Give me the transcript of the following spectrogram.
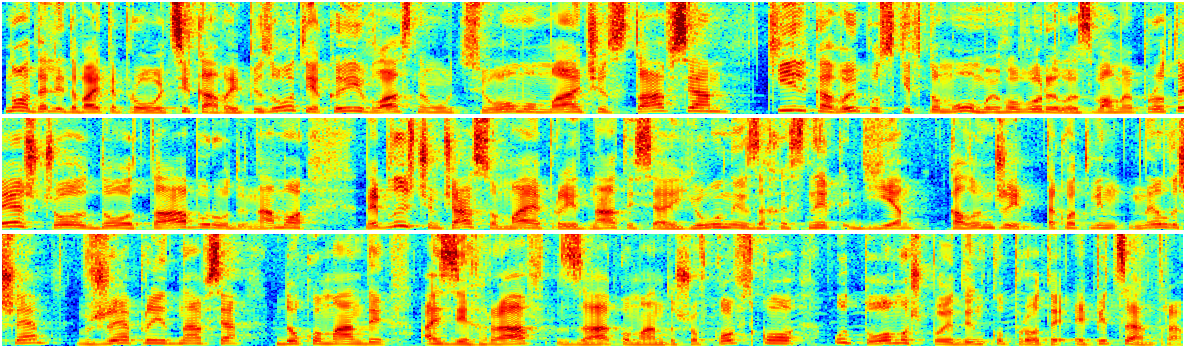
Ну а далі давайте про цікавий епізод, який власне у цьому матчі стався. Кілька випусків тому ми говорили з вами про те, що до табору Динамо найближчим часом має приєднатися юний захисник Д'є Калунджі. Так от він не лише вже приєднався до команди, а зіграв за команду Шовковського у тому ж поєдинку проти епіцентра.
